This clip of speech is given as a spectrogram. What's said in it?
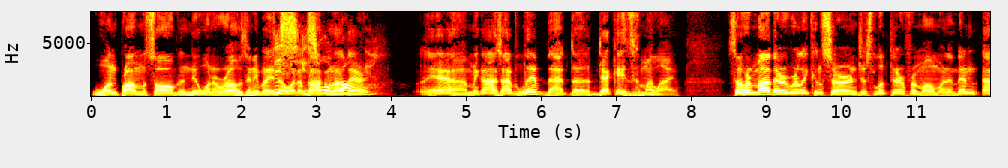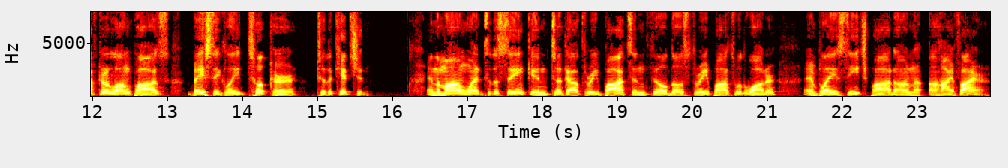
one problem was solved, a new one arose. Anybody this know what I'm talking about wrong. there? Yeah, I mean, gosh, I've lived that uh, decades of my life. So her mother, really concerned, just looked at her for a moment and then, after a long pause, basically took her to the kitchen. And the mom went to the sink and took out three pots and filled those three pots with water and placed each pot on a high fire.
